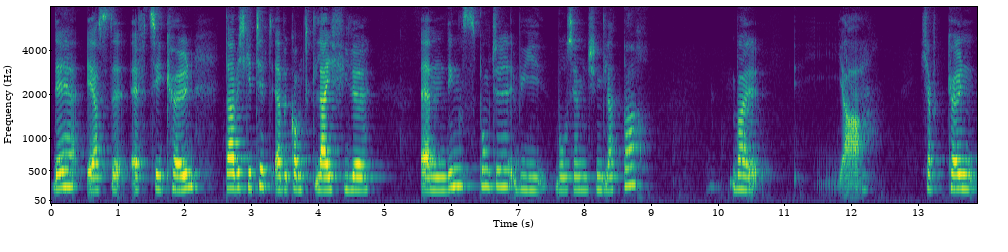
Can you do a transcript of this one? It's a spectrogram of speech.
Der erste FC Köln. Da habe ich getippt, er bekommt gleich viele ähm, Dingspunkte wie Borussia Mönchengladbach. Weil, ja, ich habe Köln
